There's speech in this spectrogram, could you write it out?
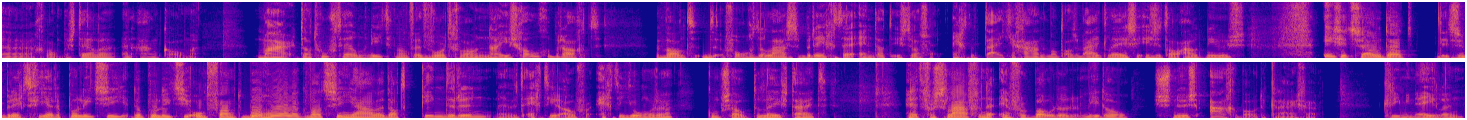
uh, gewoon bestellen en aankomen. Maar dat hoeft helemaal niet, want het wordt gewoon naar je school gebracht. Want volgens de laatste berichten, en dat is dus al echt een tijdje gaande, want als wij het lezen is het al oud nieuws, is het zo dat, dit is een bericht via de politie, de politie ontvangt behoorlijk wat signalen dat kinderen, we hebben het echt hier over echte jongeren, komt zo op de leeftijd, het verslavende en verboden middel snus aangeboden krijgen. Criminelen,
